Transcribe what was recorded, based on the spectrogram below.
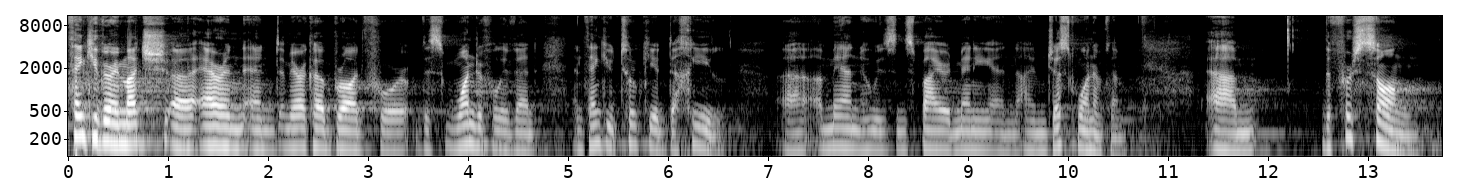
Thank you very much, uh, Aaron and America Abroad, for this wonderful event. And thank you, Turki Dakhil, uh, a man who has inspired many, and I'm just one of them. Um, the first song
